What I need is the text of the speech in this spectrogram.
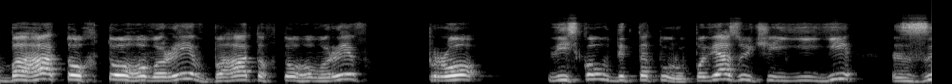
багато хто говорив, багато хто говорив про військову диктатуру, пов'язуючи її з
